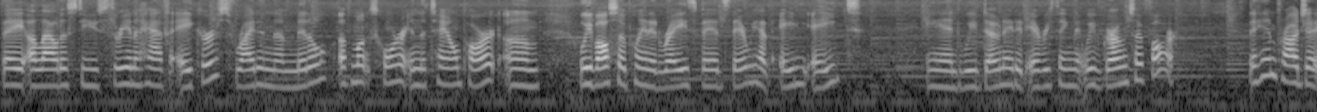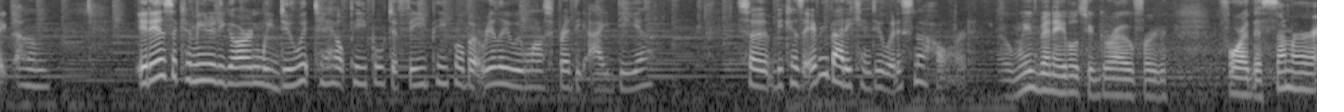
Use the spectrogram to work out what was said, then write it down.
They allowed us to use three and a half acres right in the middle of Moncks Corner in the town part. Um, we've also planted raised beds there. We have 88 and we've donated everything that we've grown so far. The HEN Project, um, it is a community garden. We do it to help people, to feed people, but really we want to spread the idea. So, because everybody can do it, it's not hard. We've been able to grow for for the summer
